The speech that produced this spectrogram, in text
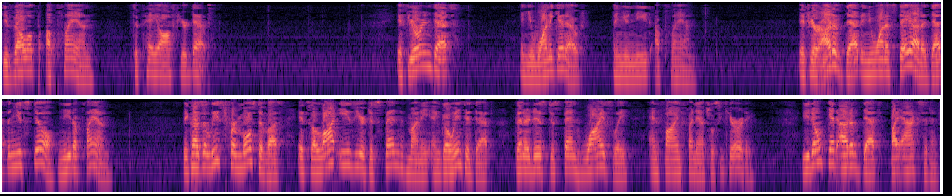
develop a plan to pay off your debt. If you're in debt and you want to get out, then you need a plan. If you're out of debt and you want to stay out of debt, then you still need a plan. Because at least for most of us, it's a lot easier to spend money and go into debt than it is to spend wisely and find financial security. You don't get out of debt by accident.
